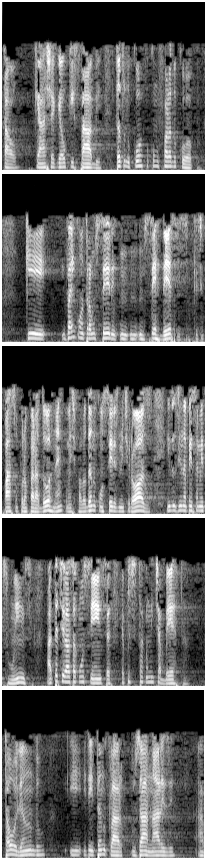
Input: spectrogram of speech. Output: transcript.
tal, que acha que é o que sabe, tanto no corpo como fora do corpo, que vai encontrar um ser, um, um, ser desses que se passam por um amparador, né, como a gente falou, dando conselhos mentirosos, induzindo a pensamentos ruins, até tirar essa consciência. É preciso estar com a mente aberta, estar tá olhando e, e tentando, claro, usar a análise, a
